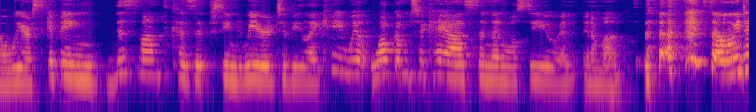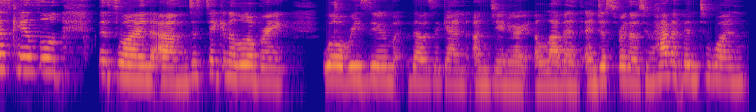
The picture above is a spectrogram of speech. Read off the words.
Uh, we are skipping this month because it seemed weird to be like, hey, wel- welcome to chaos, and then we'll see you in, in a month. so we just canceled this one, um, just taking a little break. We'll resume those again on January 11th. And just for those who haven't been to one,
